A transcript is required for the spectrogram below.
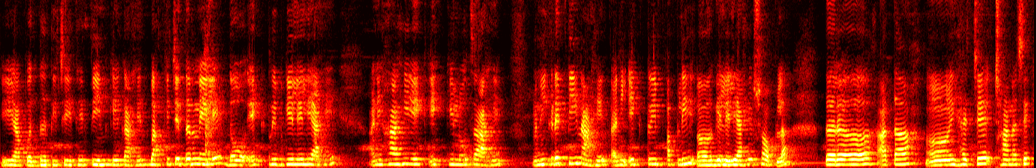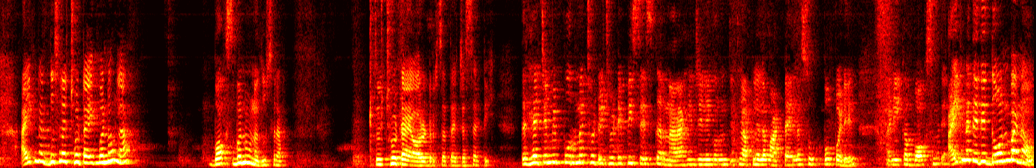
हे या पद्धतीचे इथे तीन केक आहेत. बाकीचे तर नेले दो एक ट्रिप गेलेली आहे. आणि हाही एक एक किलोचा आहे. आणि इकडे तीन आहेत आणि एक ट्रिप आपली गेलेली आहे शॉपला तर आता ह्याचे छान असे ऐक ना दुसरा छोटा एक बनवला? बॉक्स बनवू ना दुसरा. तो छोटा आहे ऑर्डरचा त्याच्यासाठी. तर ह्याचे मी पूर्ण छोटे छोटे पीसेस करणार आहे जेणेकरून तिथे आपल्याला वाटायला सोपं पडेल. आणि एका बॉक्समध्ये ऐक ना ते दोन बनव.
